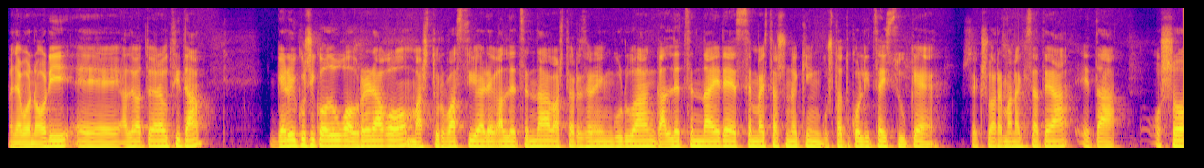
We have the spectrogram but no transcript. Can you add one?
Baina, bueno, hori e, alde batera utzita, gero ikusiko dugu aurrerago, masturbazioa ere galdetzen da, masturbazioaren inguruan, galdetzen da ere zenbaitasunekin gustatuko litzaizuke sexu harremanak izatea, eta oso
